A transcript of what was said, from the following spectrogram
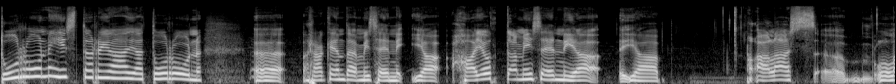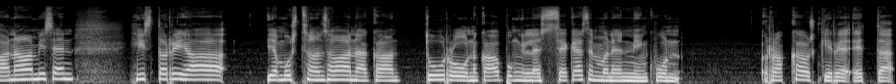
Turun historiaa ja Turun ö, rakentamisen ja hajottamisen ja, ja alas ö, lanaamisen historiaa. Ja musta se on samaan aikaan Turun kaupungille sekä semmoinen niin kuin rakkauskirje että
